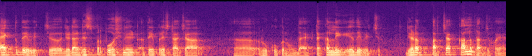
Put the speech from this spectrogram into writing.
ਐਕਟ ਦੇ ਵਿੱਚ ਜਿਹੜਾ ਡਿਸਪ੍ਰੋਪੋਰਸ਼ਨੇਟ ਅਤੇ ਭ੍ਰਿਸ਼ਟਾਚਾਰ ਰੋਕੂ ਕਾਨੂੰਨ ਦਾ ਐਕਟ ਹੈ ਕੱਲੇ ਇਹਦੇ ਵਿੱਚ, ਜਿਹੜਾ ਪਰਚਾ ਕੱਲ ਦਰਜ ਹੋਇਆ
